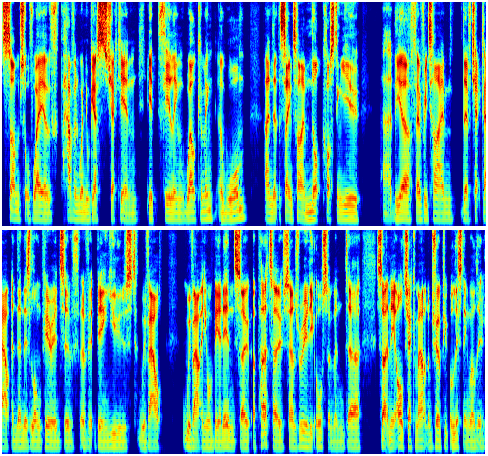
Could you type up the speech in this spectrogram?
some sort of way of having when your guests check in, it feeling welcoming and warm, and at the same time not costing you uh, the earth every time they've checked out, and then there's long periods of of it being used without without anyone being in. So Operto sounds really awesome, and uh, certainly I'll check them out, and I'm sure people listening will do.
